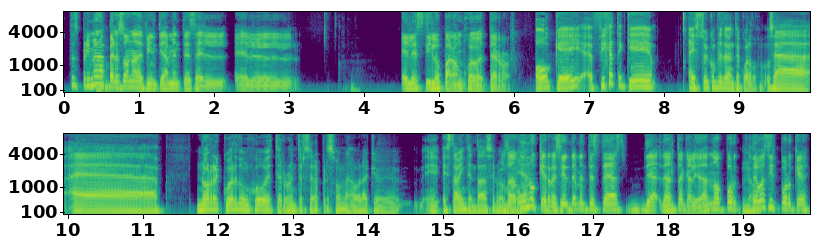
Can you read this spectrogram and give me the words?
Entonces, primera persona definitivamente es el, el, el estilo para un juego de terror. ok. Fíjate que estoy completamente de acuerdo. O sea, eh, no recuerdo un juego de terror en tercera persona ahora que eh, estaba intentando hacer O sea, uno que recientemente esté de, de alta calidad, no por. No. Te voy a decir por qué.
